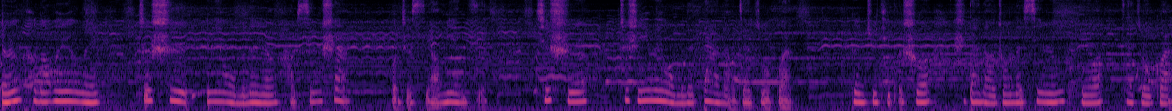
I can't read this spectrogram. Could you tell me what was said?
有人可能会认为，这是因为我们的人好心善，或者死要面子。其实，这是因为我们的大脑在作怪。更具体的说，是大脑中的杏仁核在作怪。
